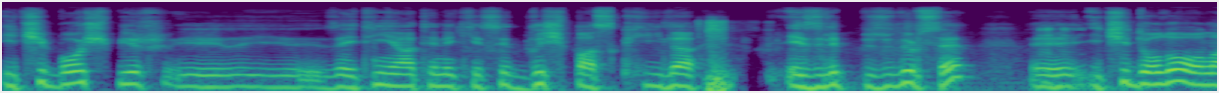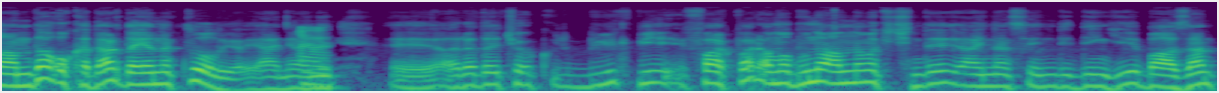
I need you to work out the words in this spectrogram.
içi boş bir, eee, zeytinyağı tenekesi dış baskıyla ezilip büzülürse, Hı. içi dolu olan da o kadar dayanıklı oluyor. Yani, Evet. hani, eee, arada çok büyük bir fark var ama bunu anlamak için de aynen senin dediğin gibi bazen,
